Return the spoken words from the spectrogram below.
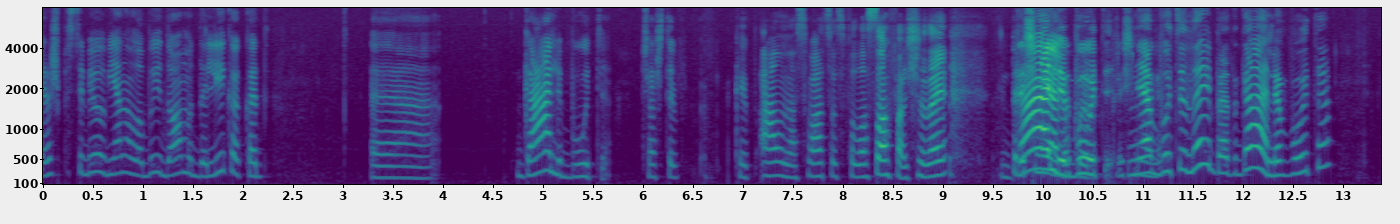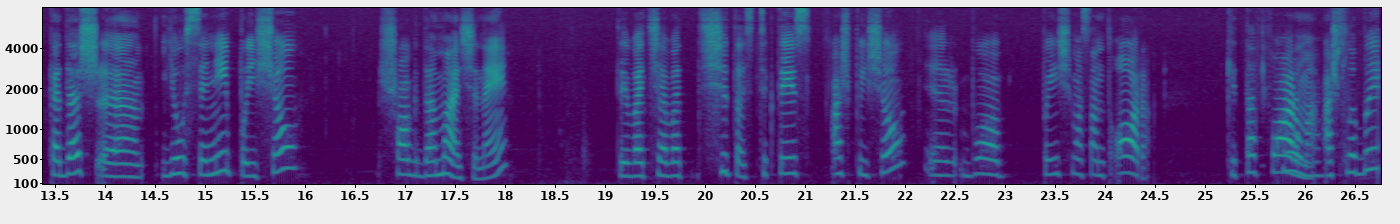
Ir aš pastebėjau vieną labai įdomų dalyką, kad e, gali būti, čia aš taip kaip Alanas Vatsas filosofas, žinai, gali kur, būti, nebūtinai, bet gali būti, kad aš e, jau seniai paaišiau šokdama, žinai. Tai va čia va šitas, tik tais aš paaišiau ir buvo paaišymas ant oro. Kita forma. Cool. Aš labai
